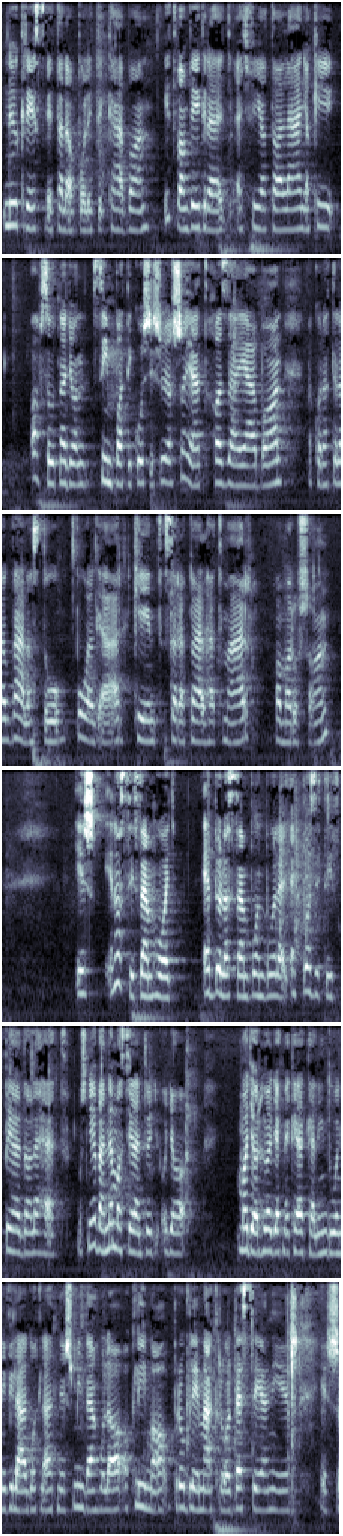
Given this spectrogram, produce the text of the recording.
Nők részvétele a politikában. Itt van végre egy, egy fiatal lány, aki abszolút nagyon szimpatikus, és ő a saját hazájában gyakorlatilag választó polgárként szerepelhet már hamarosan. És én azt hiszem, hogy ebből a szempontból egy, egy pozitív példa lehet. Most nyilván nem azt jelenti, hogy, hogy a magyar hölgyeknek el kell indulni, világot látni, és mindenhol a, a klíma problémákról beszélni, és, és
